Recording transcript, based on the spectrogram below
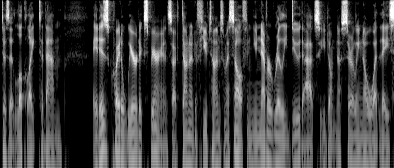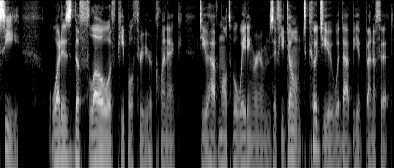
does it look like to them? It is quite a weird experience. I've done it a few times myself, and you never really do that. So you don't necessarily know what they see. What is the flow of people through your clinic? Do you have multiple waiting rooms? If you don't, could you? Would that be of benefit?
